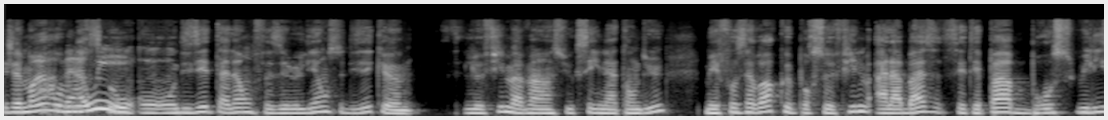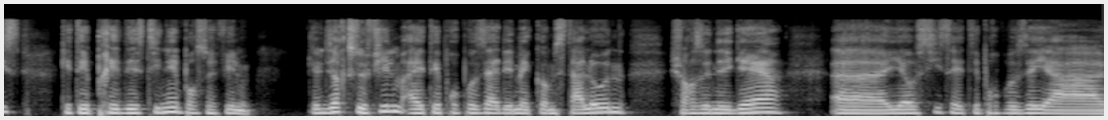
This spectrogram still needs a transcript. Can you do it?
j'aimerais Ah revenir ben qu'on oui, on- on disait tout à l'heure, on faisait le lien, on se disait que le film avait un succès inattendu, mais il faut savoir que pour ce film, à la base, c'était pas Bruce Willis qui était prédestiné pour ce film. Ça veut dire que ce film a été proposé à des mecs comme Stallone, Schwarzenegger. euh, il y a aussi, ça a été proposé à,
